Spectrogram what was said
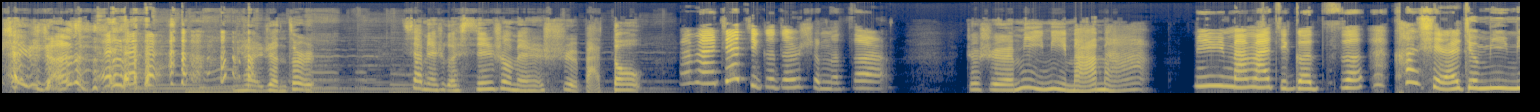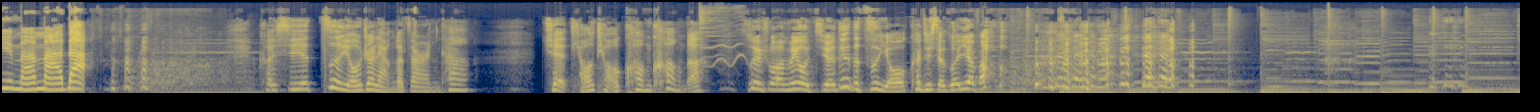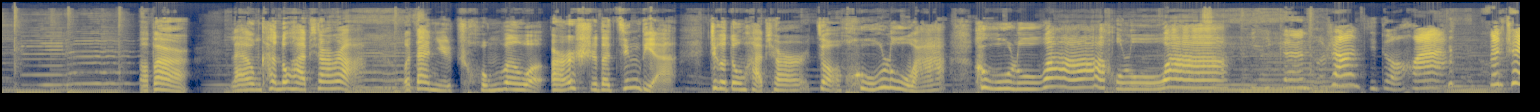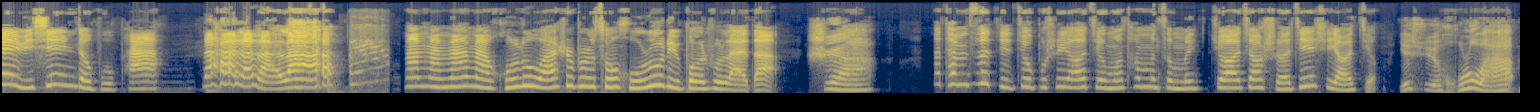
是人。你看忍字儿，下面是个心，上面是把刀。几个字是什么字儿？这是密密麻麻。密密麻麻几个字，看起来就密密麻麻的。可惜自由这两个字儿，你看，却条条框框的。所以说没有绝对的自由，快去写作业吧。宝贝儿，来，我们看动画片儿啊！我带你重温我儿时的经典。这个动画片儿叫《葫芦娃》，葫芦娃，葫芦娃，一根头上几朵花，风吹雨淋都不怕，啦啦啦啦！妈妈妈妈，葫芦娃是不是从葫芦里蹦出来的？是啊。那他们自己就不是妖精吗？他们怎么就要叫蛇精是妖精？也许葫芦娃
